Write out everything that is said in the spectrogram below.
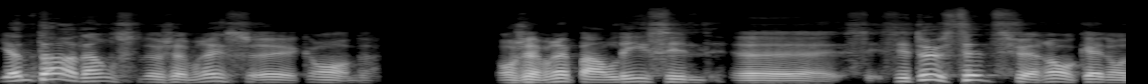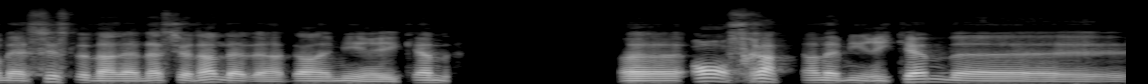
il y a une tendance, j'aimerais dont j'aimerais parler, c'est euh, deux styles différents auxquels on assiste dans la nationale, dans, dans l'américaine. Euh, on frappe dans l'américaine, euh,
